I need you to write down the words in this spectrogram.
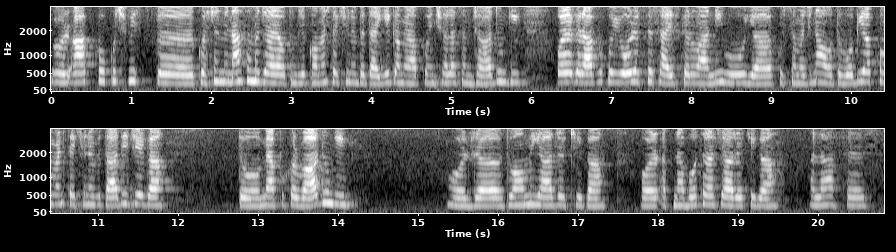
और आपको कुछ भी क्वेश्चन में ना समझ आया हो तो मुझे कमेंट सेक्शन में बताइएगा, मैं आपको इंशाल्लाह समझा दूँगी। और अगर आपको कोई और एक्सरसाइज करवानी हो या कुछ समझना हो तो वो भी आप कमेंट सेक्शन में बता दीजिएगा। तो मैं आपको करवा दूँगी। और दुआओं में याद रखिएगा और अपना बहुत सारा ख्याल रखिएगा। अल्लाह हाफिज़।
